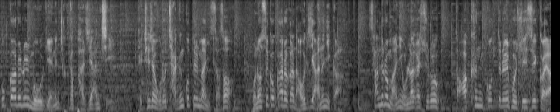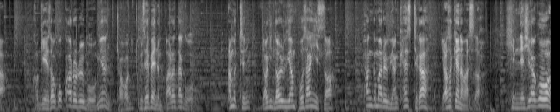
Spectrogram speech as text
꽃가루를 모으기에는 적합하지 않지. 대체적으로 작은 꽃들만 있어서 보너스 꽃가루가 나오지 않으니까 산으로 많이 올라갈수록 더 큰 꽃들을 볼 수 있을 거야. 거기에서 꽃가루를 모으면 적어도 두세 배는 빠르다고. 아무튼 여기 널 위한 보상이 있어. 황금알을 위한 퀘스트가 6개 남았어. 힘내시라고.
